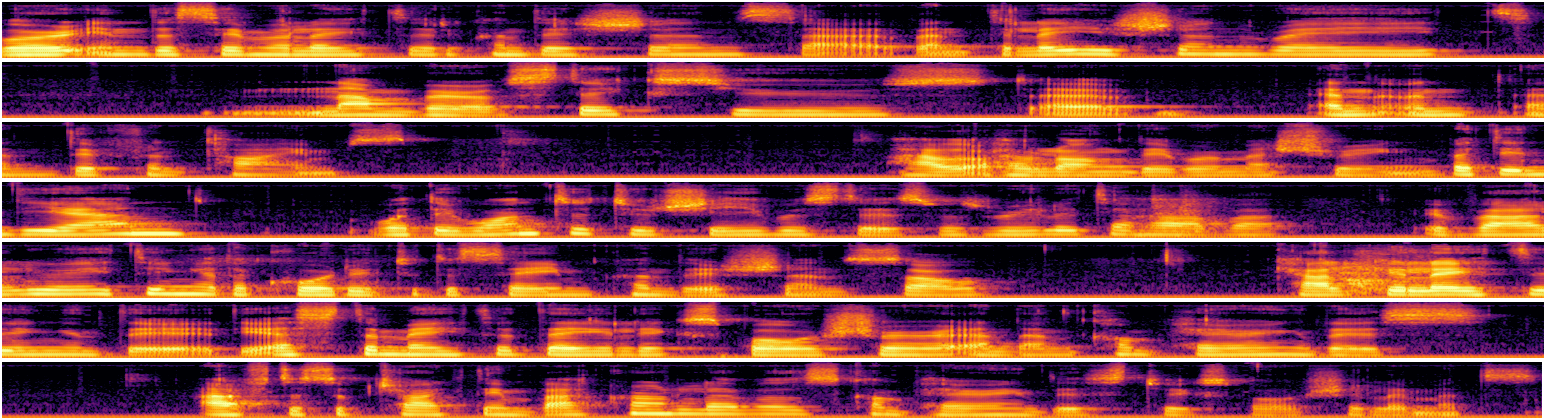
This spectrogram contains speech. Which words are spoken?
were in the simulated conditions, uh, ventilation rate, number of sticks used, uh, and, and, and, different times, how, how long they were measuring. But in the end, what they wanted to achieve with this was really to have a evaluating it according to the same conditions. So calculating the, the estimated daily exposure and then comparing this after subtracting background levels, comparing this to exposure limits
